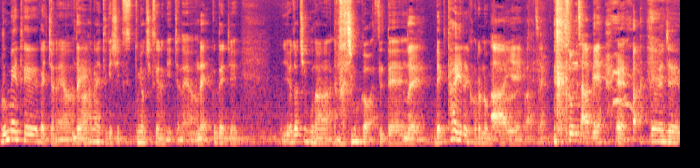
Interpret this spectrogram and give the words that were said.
룸메이트가 있잖아요. 네. 아, 하나에 두 개씩 두 명씩 쓰는 게 있잖아요. 네. 근데 이제 여자친구나 남자친구가 왔을 때 네. 넥타이를 걸어놓으면 아, 예, 맞아요. 손잡이에 예. 그러면 이제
